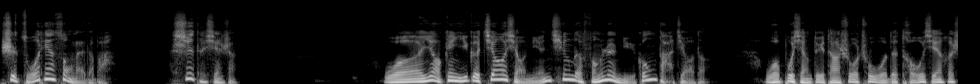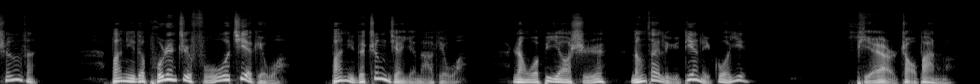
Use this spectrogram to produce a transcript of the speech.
是昨天送来的吧？”“是的，先生。”“我要跟一个娇小年轻的缝纫女工打交道，我不想对她说出我的头衔和身份。把你的仆人制服借给我，把你的证件也拿给我，让我必要时能在旅店里过夜。”皮埃尔照办了。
